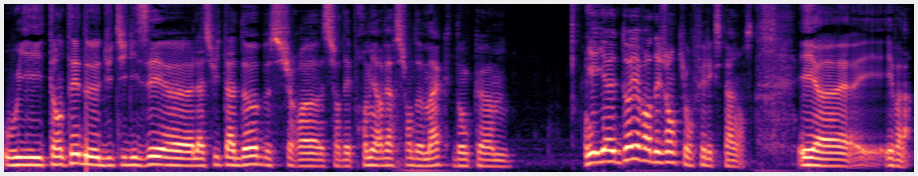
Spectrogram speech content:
où il tentait d'utiliser la suite Adobe sur sur des premières versions de Mac. Donc il, doit y avoir des gens qui ont fait l'expérience. et voilà.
